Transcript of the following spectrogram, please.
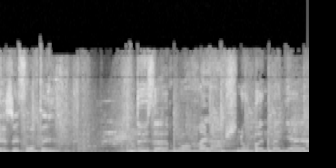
Les effronter. Deux heures où on relâche nos bonnes manières.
